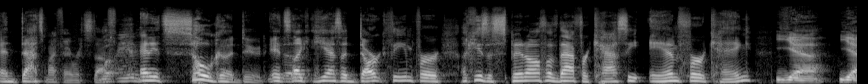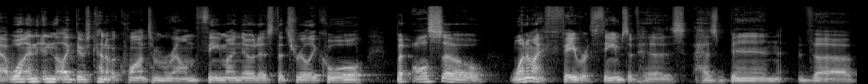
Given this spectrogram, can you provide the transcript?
And that's my favorite stuff. Well, and- and, it's so good, dude. It's like he has a dark theme for like he has a spin-off of that for Cassie and for Kang. Yeah, yeah. Well, and, and like there's kind of a quantum realm theme I noticed that's really cool. But also one of my favorite themes of his has been the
